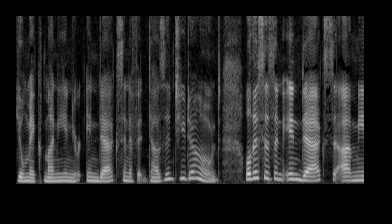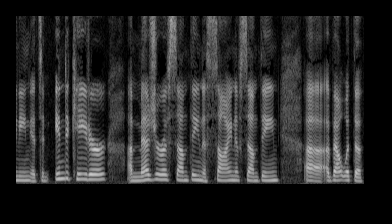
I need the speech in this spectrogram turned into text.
you'll make money in your index. And if it doesn't, you don't. Well, this is an index, uh, meaning it's an indicator, a measure of something, a sign of something uh, about what the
